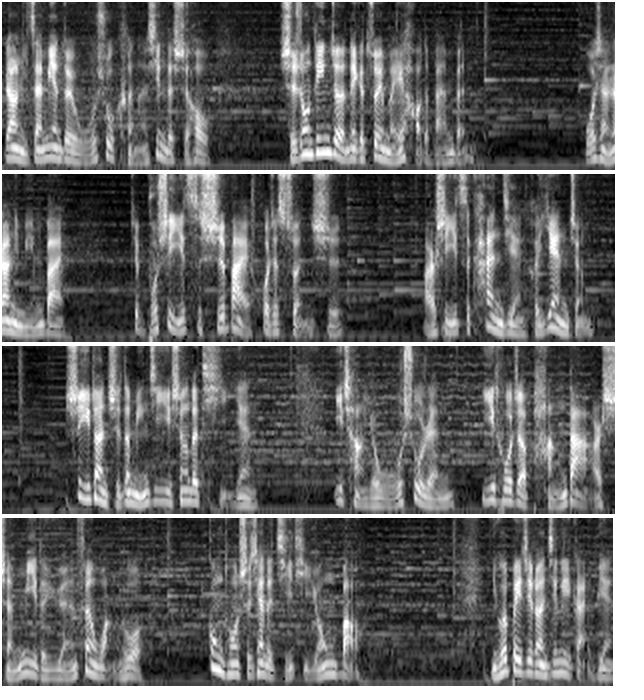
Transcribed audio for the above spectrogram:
让你在面对无数可能性的时候，始终盯着那个最美好的版本。我想让你明白，这不是一次失败或者损失，而是一次看见和验证，是一段值得铭记一生的体验，一场由无数人依托着庞大而神秘的缘分网络共同实现的集体拥抱。你会被这段经历改变。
